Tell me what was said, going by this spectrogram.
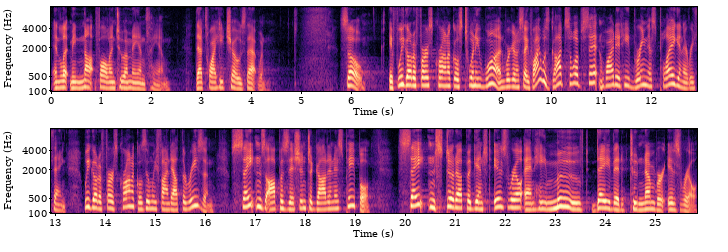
and let me not fall into a man's hand. That's why he chose that one. So, if we go to 1 Chronicles 21, we're going to say, why was God so upset and why did he bring this plague and everything? We go to 1 Chronicles and we find out the reason Satan's opposition to God and his people. Satan stood up against Israel and he moved David to number Israel.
